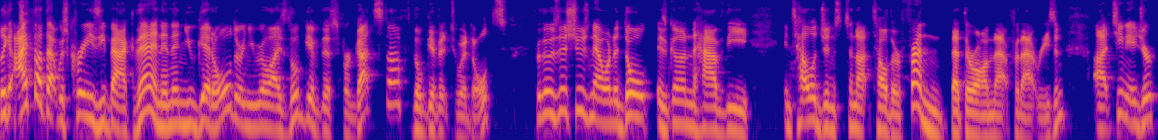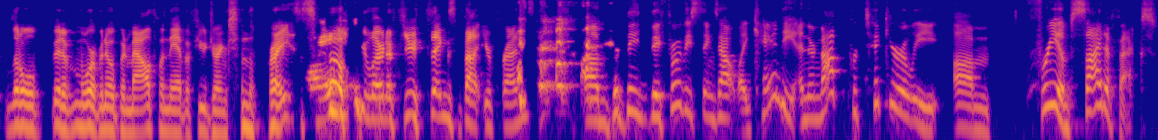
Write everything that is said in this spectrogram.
Like I thought that was crazy back then, and then you get older and you realize they'll give this for gut stuff. They'll give it to adults for those issues. Now, an adult is going to have the intelligence to not tell their friend that they're on that for that reason. Uh, teenager, little bit of more of an open mouth when they have a few drinks in the right, so you learn a few things about your friends. um, but they they throw these things out like candy, and they're not particularly um, free of side effects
